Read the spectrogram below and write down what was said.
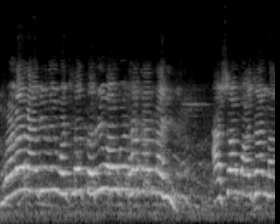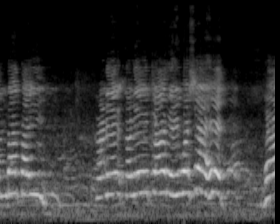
रणरागिणी म्हटलं तरी वावगं ठरणार नाही. अशा माझ्या नंदाताई कडे कडेच्या रहिवाशी आहेत. ह्या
